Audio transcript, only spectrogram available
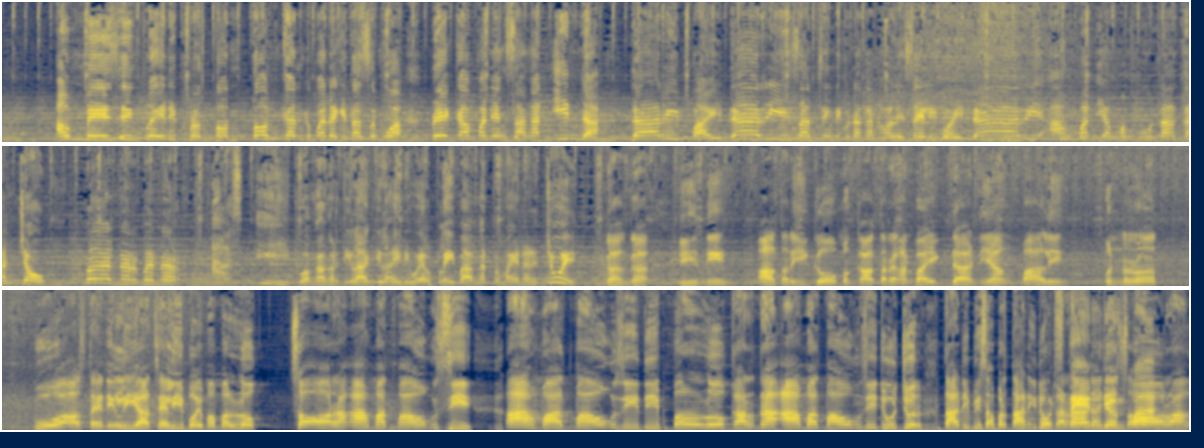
Amazing play dipertontonkan kepada kita semua. Backupan yang sangat indah dari Pai, dari Sans yang digunakan oleh Sally Boy, dari Ahmad yang menggunakan Chow. Bener-bener asli, gua nggak ngerti lagi lah ini well play banget permainannya cuy. Enggak, enggak. Ini Alter Ego mengcounter dengan baik dan yang paling menurut gua outstanding lihat Sally Boy memeluk seorang Ahmad Maungzi. Ahmad Maungzi dipeluk karena Ahmad Maungzi jujur tadi bisa bertahan hidup karena adanya seorang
